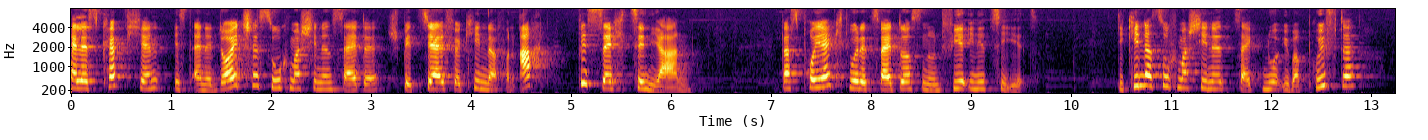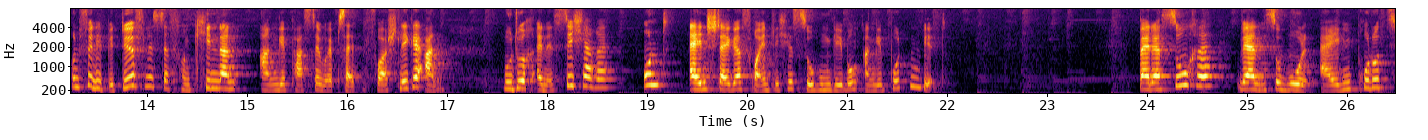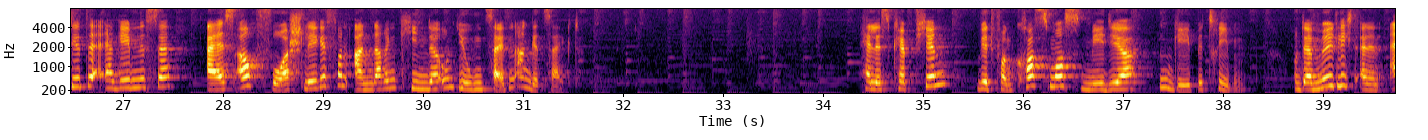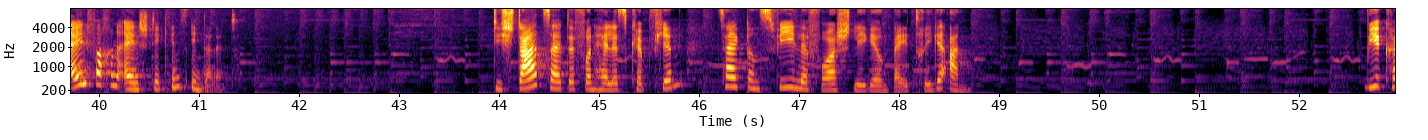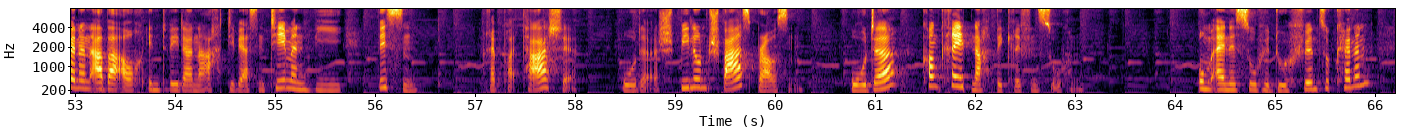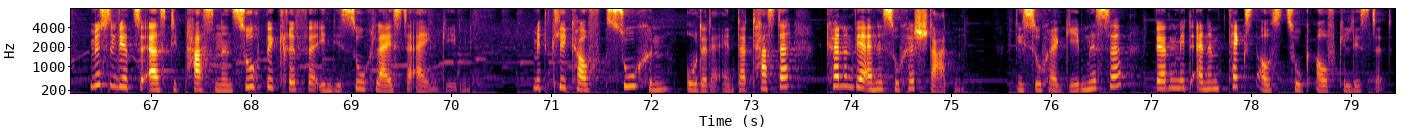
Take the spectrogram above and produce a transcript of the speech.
Helles Köpfchen ist eine deutsche Suchmaschinenseite speziell für Kinder von 8 bis 16 Jahren. Das Projekt wurde 2004 initiiert. Die Kindersuchmaschine zeigt nur überprüfte und für die Bedürfnisse von Kindern angepasste Webseitenvorschläge an, wodurch eine sichere und einsteigerfreundliche Suchumgebung angeboten wird. Bei der Suche werden sowohl eigenproduzierte Ergebnisse als auch Vorschläge von anderen Kinder- und Jugendseiten angezeigt. Helles Köpfchen wird von Cosmos Media UG betrieben und ermöglicht einen einfachen Einstieg ins Internet. Die Startseite von Helles Köpfchen zeigt uns viele Vorschläge und Beiträge an. Wir können aber auch entweder nach diversen Themen wie Wissen, Reportage oder Spiel und Spaß browsen oder konkret nach Begriffen suchen. Um eine Suche durchführen zu können, müssen wir zuerst die passenden Suchbegriffe in die Suchleiste eingeben. Mit Klick auf Suchen oder der Enter-Taste können wir eine Suche starten. Die Suchergebnisse werden mit einem Textauszug aufgelistet.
